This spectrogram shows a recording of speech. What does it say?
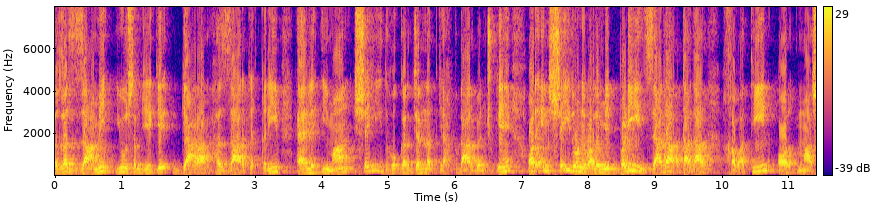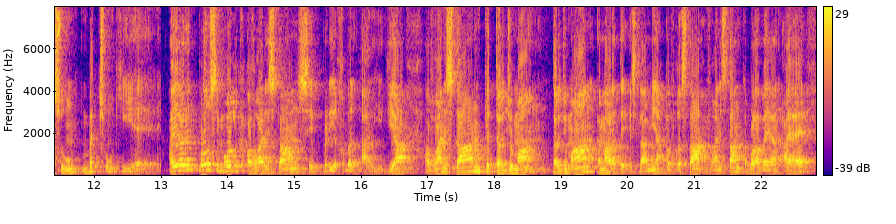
गजा में यूँ समझिए कि ग्यारह हज़ार के करीब अहल ईमान शहीद होकर जन्नत के हकदार बन चुके हैं और इन शहीद होने वालों में बड़ी ज़्यादा तादाद खातन और मासूम बच्चों की है। पड़ोसी मुल्क अफ़गानिस्तान से बड़ी खबर आ रही है। जी हाँ अफ़गानिस्तान के तर्जुमान तर्जुमान इमारत इस्लामिया अफ़गानिस्तान अफ़गानिस्तान का बड़ा बयान आया है।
